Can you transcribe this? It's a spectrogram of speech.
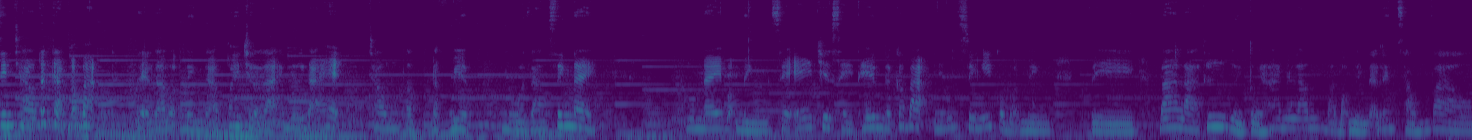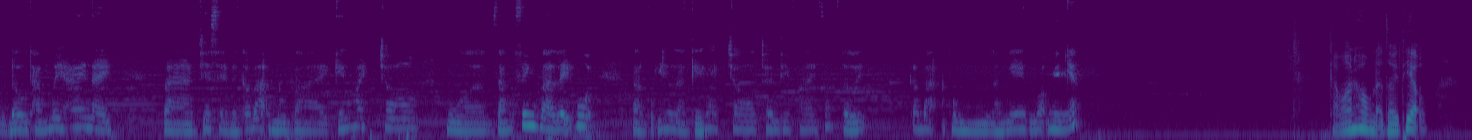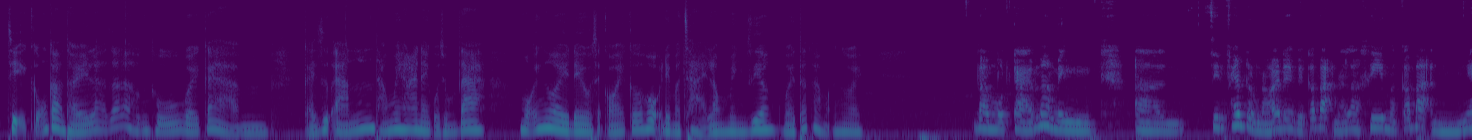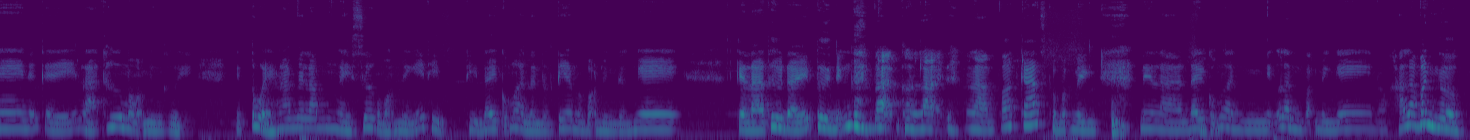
Xin chào tất cả các bạn Vậy là bọn mình đã quay trở lại như đã hẹn trong tập đặc biệt mùa Giáng sinh này Hôm nay bọn mình sẽ chia sẻ thêm với các bạn những suy nghĩ của bọn mình về ba lá thư gửi tuổi 25 mà bọn mình đã lên sóng vào đầu tháng 12 này và chia sẻ với các bạn một vài kế hoạch cho mùa Giáng sinh và lễ hội và cũng như là kế hoạch cho 25 sắp tới. Các bạn cùng lắng nghe với bọn mình nhé. Cảm ơn Hồng đã giới thiệu. Chị cũng cảm thấy là rất là hứng thú với cả cái dự án tháng 12 này của chúng ta. Mỗi người đều sẽ có cái cơ hội để mà trải lòng mình riêng với tất cả mọi người. Và một cái mà mình uh, xin phép được nói ở đây với các bạn đó là khi mà các bạn nghe những cái lá thư mà bọn mình gửi cái tuổi 25 ngày xưa của bọn mình ấy thì thì đây cũng là lần đầu tiên mà bọn mình được nghe cái lá thư đấy từ những người bạn còn lại làm podcast của bọn mình nên là đây cũng là những lần bọn mình nghe nó khá là bất ngờ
